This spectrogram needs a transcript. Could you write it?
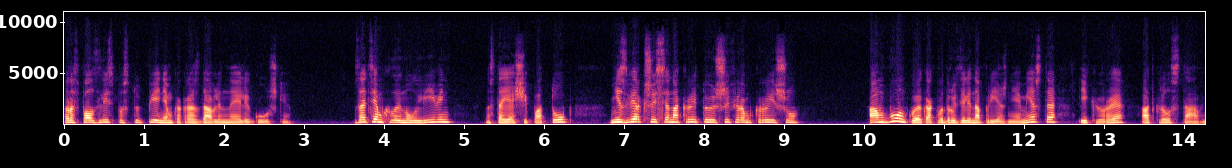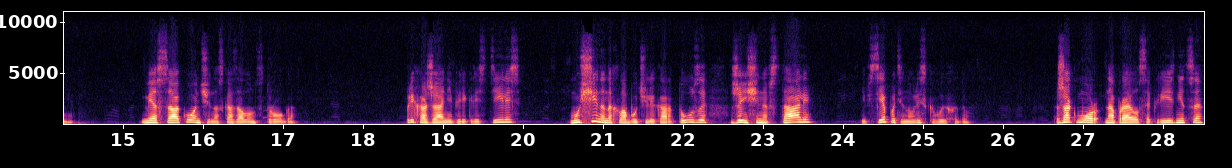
расползлись по ступеням, как раздавленные лягушки. Затем хлынул ливень, настоящий потоп, низвергшийся накрытую шифером крышу. Амвон кое-как водрузили на прежнее место, и Кюре открыл ставни. «Месса окончено», — сказал он строго. Прихожане перекрестились, мужчины нахлобучили картузы, женщины встали, и все потянулись к выходу. Жак Мор направился к ризнице.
